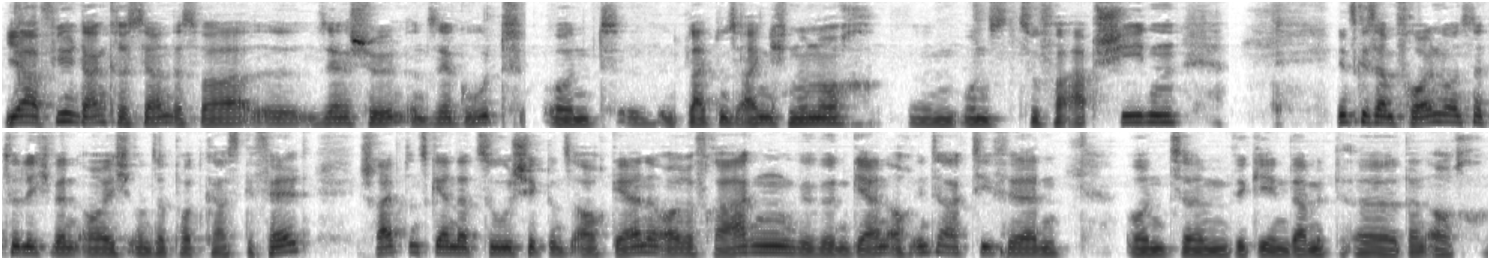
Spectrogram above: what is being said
Ja, vielen Dank, Christian. Das war äh, sehr schön und sehr gut. Und äh, bleibt uns eigentlich nur noch ähm, uns zu verabschieden. Insgesamt freuen wir uns natürlich, wenn euch unser Podcast gefällt. Schreibt uns gern dazu, schickt uns auch gerne eure Fragen. Wir würden gern auch interaktiv werden und ähm, wir gehen damit äh, dann auch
